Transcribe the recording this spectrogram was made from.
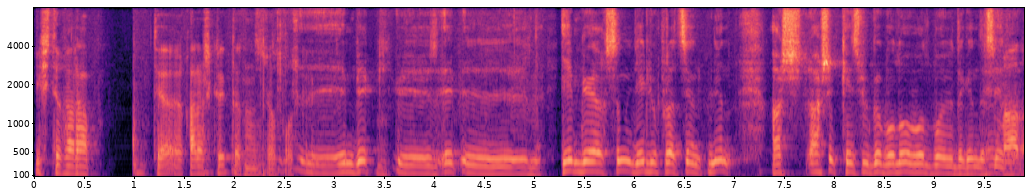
ишти карап караш керек э, э, эмгек акысынын элүү процентинен ашык кесүүгө болобу болбойбу деген нерсе Эми ал-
